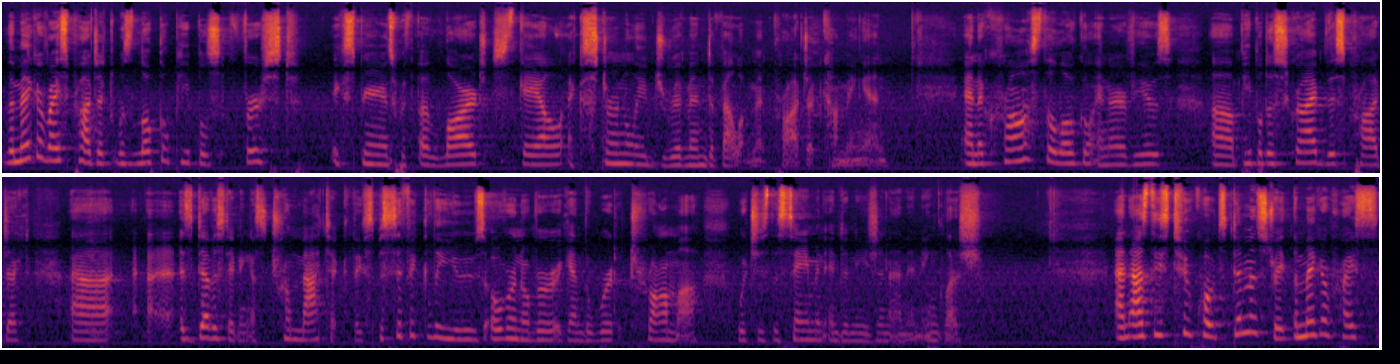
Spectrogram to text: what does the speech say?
The Mega Rice Project was local people's first experience with a large scale, externally driven development project coming in. And across the local interviews, uh, people describe this project uh, as devastating, as traumatic. They specifically use over and over again the word trauma, which is the same in Indonesian and in English. And as these two quotes demonstrate, the Mega Rice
